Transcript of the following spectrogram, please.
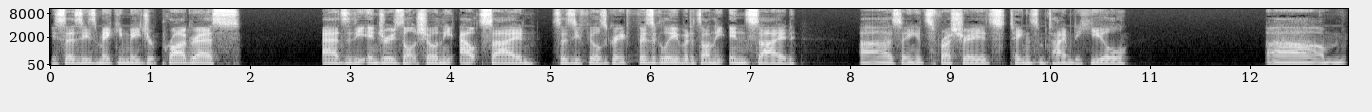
He says he's making major progress. Adds that the injuries don't show on the outside. Says he feels great physically, but it's on the inside. Uh, saying it's frustrated. It's taking some time to heal. Um,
